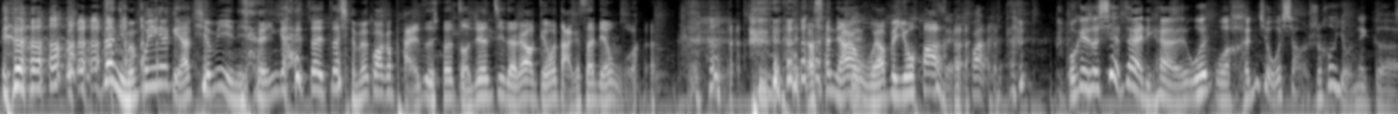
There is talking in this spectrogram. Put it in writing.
那你们不应该给他贴密，你 应该在在前面挂个牌子，说走之前记得让给我打个三点五，然后三点二五要被优化对。，挂了。我跟你说，现在你看我我很久，我小时候有那个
